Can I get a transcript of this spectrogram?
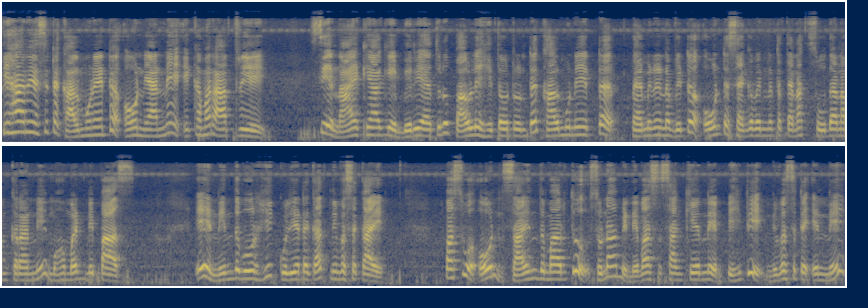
තිහාරිය සිට කල්මුණේට ඔවුන් යන්නේ එකම රාත්‍රියේ. සිය නායකයාගේ බිරිය ඇතුළු පවුලේ හිතවතුන්ට කල්මුණේට පැමිණෙන විට ඔවුන්ට සැඟවෙන්නට තැනක් සූදානම් කරන්නේ මොහොමඩ් නිපාස්. ඒ නින්දබූර්හි කුලියටගත් නිවසකයි. පසුව ඔවුන් සයින්ද මාර්තු සුනාමි නිවාස සංකීර්ණයේ පිහිටි නිවසට එන්නේ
